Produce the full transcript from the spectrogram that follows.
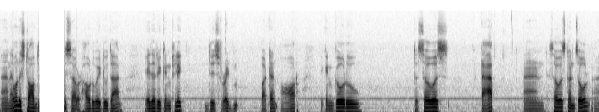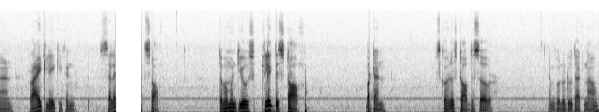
and I want to stop this server. How do I do that? Either you can click this red button or you can go to the servers tab and servers console and right click you can select stop. The moment you click the stop button it's going to stop the server. I'm going to do that now.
